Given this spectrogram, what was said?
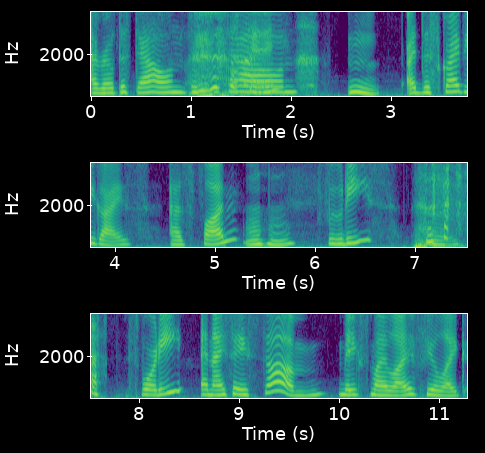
I wrote this down. I wrote this down. Mm, I describe you guys as fun, Mhm. foodies, sporty, and I say some makes my life feel like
